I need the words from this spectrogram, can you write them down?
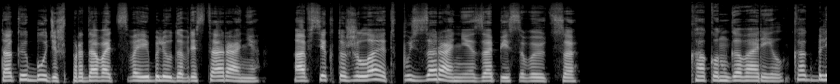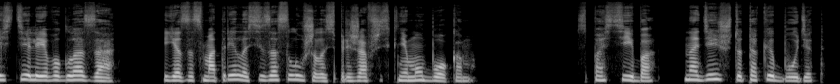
Так и будешь продавать свои блюда в ресторане, а все, кто желает, пусть заранее записываются. Как он говорил, как блестели его глаза. Я засмотрелась и заслушалась, прижавшись к нему боком. «Спасибо. Надеюсь, что так и будет.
